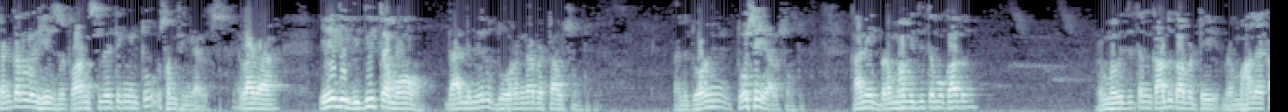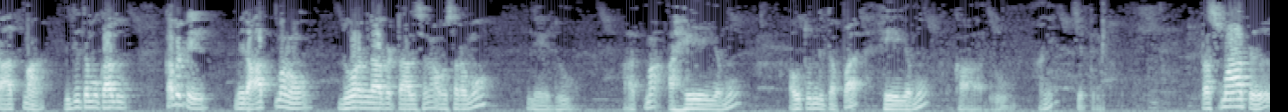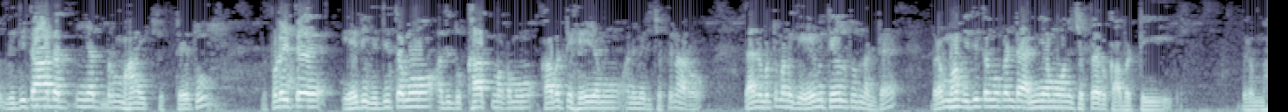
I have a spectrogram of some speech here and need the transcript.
శంకరులు he's translating into something else. ఎలాగా? ఏది విదితమో దాన్ని మీరు దూరంగా పెట్టాల్సి ఉంటుంది. దాన్ని దూరం తోసేయాల్సి ఉంటుంది. కానీ బ్రహ్మ విదితము కాదు. బ్రహ్మ విదితం కాదు కాబట్టి బ్రహ్మ లేక ఆత్మ విదితము కాదు. కాబట్టి మీరు ఆత్మను దూరంగా పెట్టాల్సిన అవసరము లేదు. ఆత్మ అహేయము అవుతుంది తప్ప హేయము కాదు అని చెప్పింది తస్మాత్ విదితాదజ్ఞత్ బ్రహ్మ ఇత్యుక్తేతు ఎప్పుడైతే ఏది విదితమో అది దుఃఖాత్మకము కాబట్టి హేయము అని మీరు చెప్పినారో దాన్ని బట్టి మనకి ఏమి తేలుతుందంటే బ్రహ్మ విదితము కంటే అన్యము అని చెప్పారు కాబట్టి బ్రహ్మ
